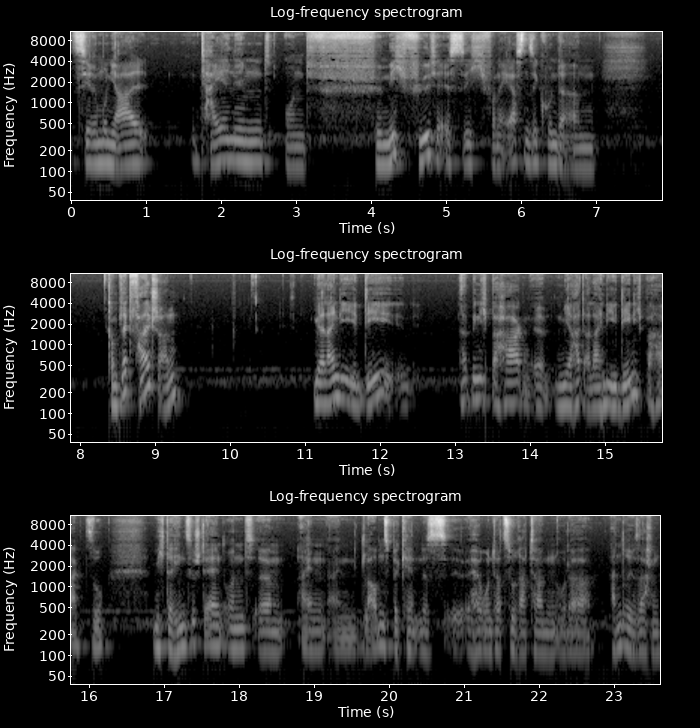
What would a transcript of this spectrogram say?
Zeremonial teilnimmt und für mich fühlte es sich von der ersten Sekunde an komplett falsch an. Mir allein die Idee hat mir nicht behagen, äh, mir hat allein die Idee nicht behagt, so mich dahinzustellen und ähm, ein, ein Glaubensbekenntnis äh, herunterzurattern oder andere Sachen.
